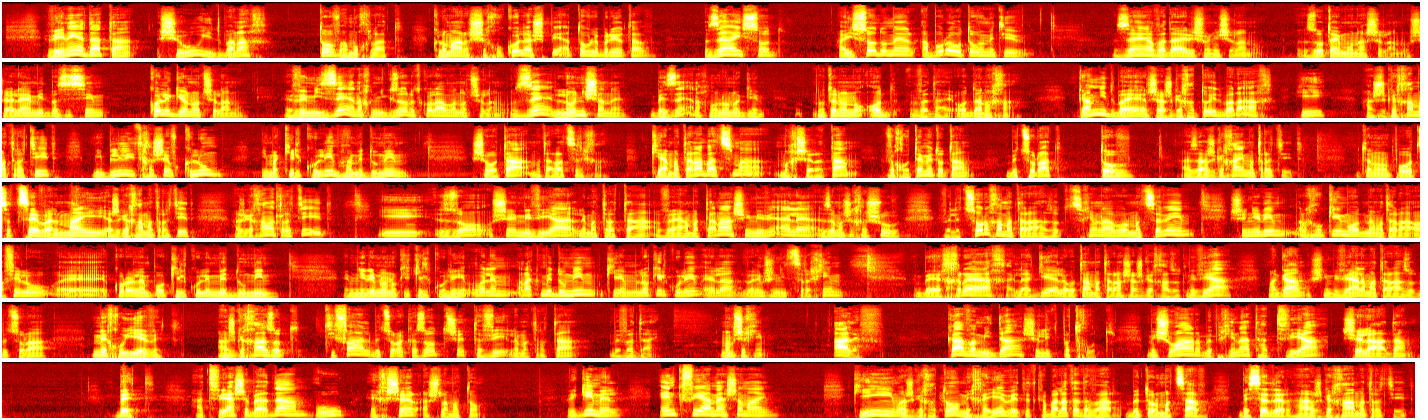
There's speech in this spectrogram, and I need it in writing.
והנה ידעת שהוא יתברך טוב המוחלט. כלומר, שחוקו להשפיע טוב לבריאותיו. זה היסוד. היסוד אומר, הבורא הוא טוב ומיטיב. זה הוודאי הראשוני שלנו. זאת האמונה שלנו, שעליה מתבססים כל הגיונות שלנו. ומזה אנחנו נגזור את כל ההבנות שלנו. זה לא נשנה, בזה אנחנו לא נוגעים. נותן לנו עוד ודאי, עוד הנחה. גם נתבהר שהשגחתו יתברך היא השגחה מטרתית, מבלי להתחשב כלום עם הקלקולים המדומים שאותה מטרה צריכה. כי המטרה בעצמה מכשירתם וחותמת אותם בצורת טוב. אז ההשגחה היא מטרתית. נותן לנו פה עוד קצת צבע על מהי השגחה מטרתית. השגחה מטרתית היא זו שמביאה למטרתה, והמטרה שהיא מביאה אליה זה מה שחשוב. ולצורך המטרה הזאת צריכים לעבור מצבים שנראים רחוקים מאוד מהמטרה, אפילו אה, קורא להם פה קלקולים מדומים. הם נראים לנו כקלקולים, אבל הם רק מדומים, כי הם לא קלקולים, אלא דברים שנצרכים בהכרח להגיע לאותה מטרה שההשגחה הזאת מביאה, מה גם שהיא מביאה למטרה הזאת בצורה מחויבת. ההשגחה הזאת תפעל בצורה כזאת שתביא למטרתה בוודאי. ממשיכים. א', קו המידה של התפתחות, משוער בבחינת התביעה של האדם. ב', התביעה שבאדם הוא הכשר השלמתו. וג', אין כפייה מהשמיים. כי אם השגחתו מחייבת את קבלת הדבר בתור מצב בסדר ההשגחה המטרתית,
